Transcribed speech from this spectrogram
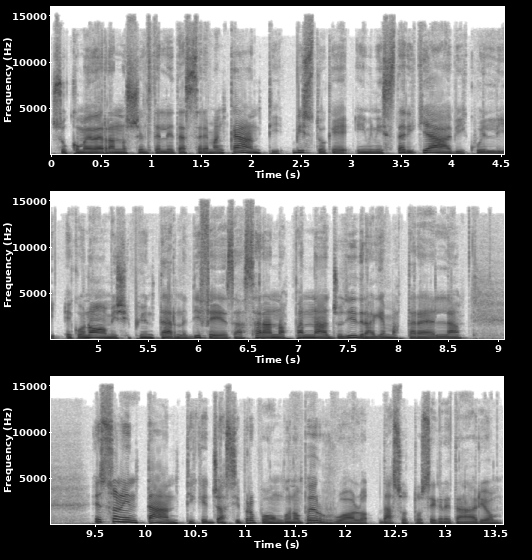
su come verranno scelte le tessere mancanti, visto che i ministeri chiavi, quelli economici più interno e difesa, saranno appannaggio di Draghi e Mattarella. E sono in tanti che già si propongono per un ruolo da sottosegretario.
